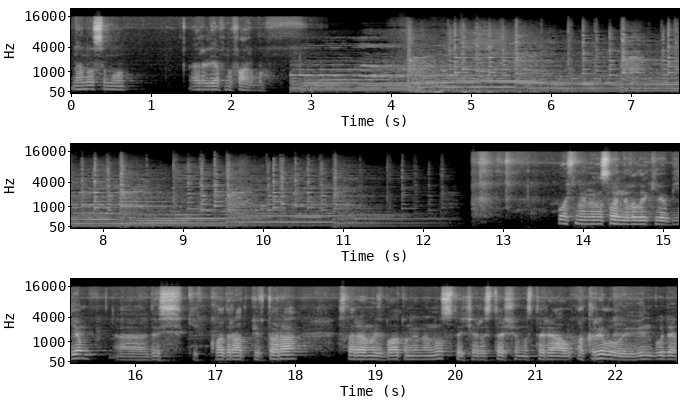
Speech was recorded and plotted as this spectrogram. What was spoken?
Наносимо рельєфну фарбу. Ось ми нанесли невеликий об'єм, е, десь квадрат півтора. Стараємось багато не наносити через те, що матеріал акриловий, він буде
